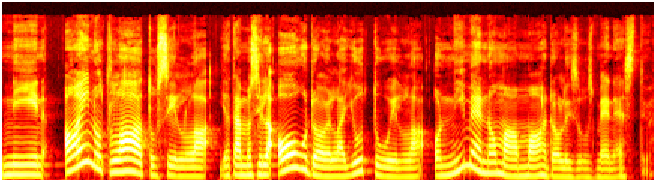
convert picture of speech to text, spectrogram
niin ainutlaatuisilla ja tämmöisillä oudoilla jutuilla on nimenomaan mahdollisuus menestyä.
